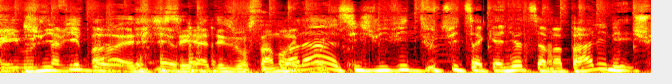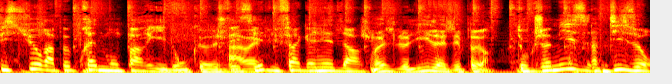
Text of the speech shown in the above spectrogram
oui, vous je lui vide, pas, euh, JC a des oursins dans Voilà, si je lui vide tout de suite sa cagnotte, ça va pas aller. Mais je suis sûr à peu près de mon pari, donc euh, je vais Ah essayer ouais. de lui faire gagner de l'argent. Moi, je le lis, là, j'ai peur. Donc je mise 10 euros.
